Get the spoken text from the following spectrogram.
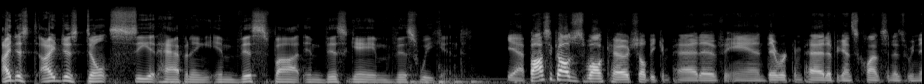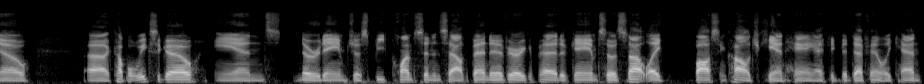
I just, I just don't see it happening in this spot in this game this weekend. yeah. Boston College is well coached. They'll be competitive, and they were competitive against Clemson, as we know. Uh, a couple weeks ago, and Notre Dame just beat Clemson in South Bend in a very competitive game. So it's not like Boston College can't hang. I think they definitely can.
